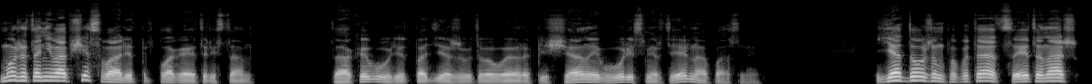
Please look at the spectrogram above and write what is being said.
Может, они вообще свалят, предполагает Аристан. Так и будет, поддерживает его Вера. Песчаные бури смертельно опасны. Я должен попытаться, это наш...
